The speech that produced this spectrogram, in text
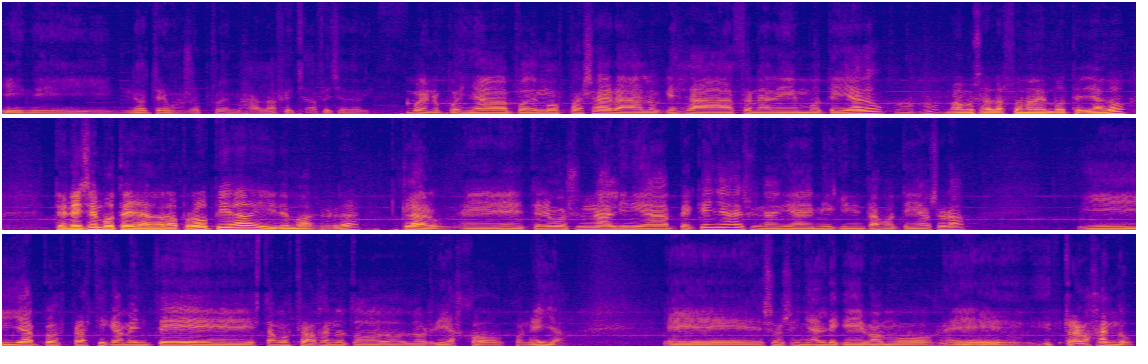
no tenemos esos problemas a la fecha, a fecha de hoy. Bueno, pues ya podemos pasar a lo que es la zona de embotellado. Vamos a la zona de embotellado. Tenéis embotelladora propia y demás, ¿verdad? Claro, eh, tenemos una línea pequeña, es una línea de 1500 botellas hora y ya pues prácticamente estamos trabajando todos los días con, ella. Eh, eso es señal de que vamos eh, trabajando.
